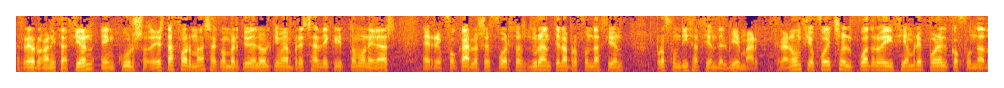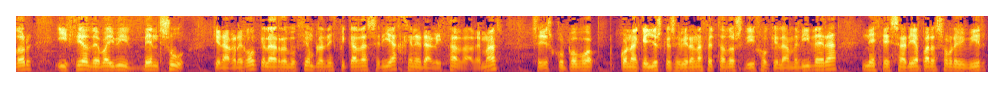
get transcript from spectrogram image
reorganización en curso. De esta forma, se ha convertido en la última empresa de criptomonedas en reenfocar los esfuerzos durante la profundización del beer market. El anuncio fue hecho el 4 de diciembre por el cofundador y CEO de Bybit, Ben Su, quien agregó que la reducción planificada sería generalizada. Además, se disculpó con aquellos que se vieran afectados y dijo que la medida era necesaria para sobrevivir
